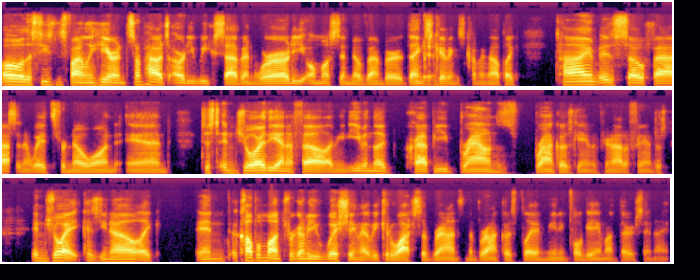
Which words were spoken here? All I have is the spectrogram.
oh, the season's finally here, and somehow it's already week seven. We're already almost in November. Thanksgiving's yeah. coming up. Like time is so fast and it waits for no one. And just enjoy the NFL. I mean, even the crappy Browns Broncos game, if you're not a fan, just enjoy it because you know, like in a couple months, we're going to be wishing that we could watch the Browns and the Broncos play a meaningful game on Thursday night.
